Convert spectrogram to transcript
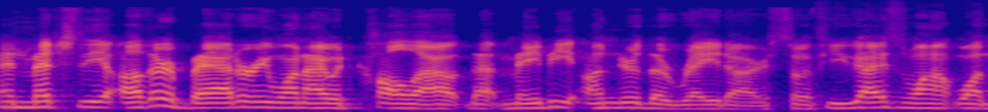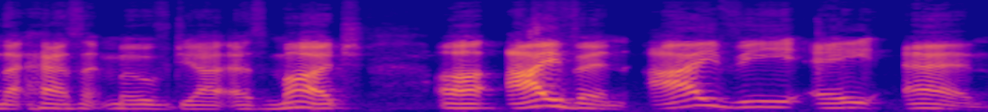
And Mitch, the other battery one I would call out that may be under the radar. So if you guys want one that hasn't moved yet as much, uh, Ivan, I V A N.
